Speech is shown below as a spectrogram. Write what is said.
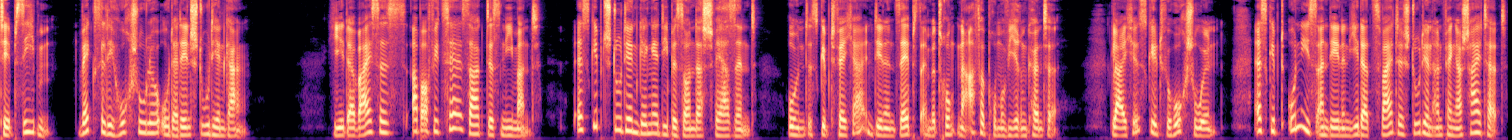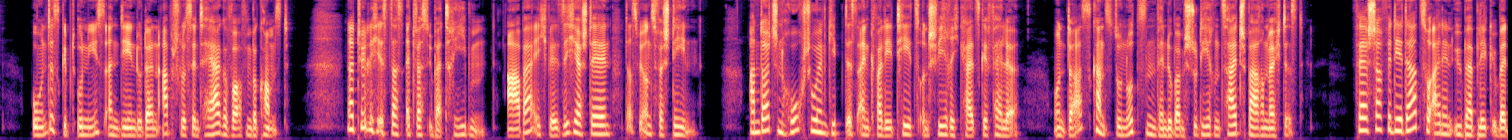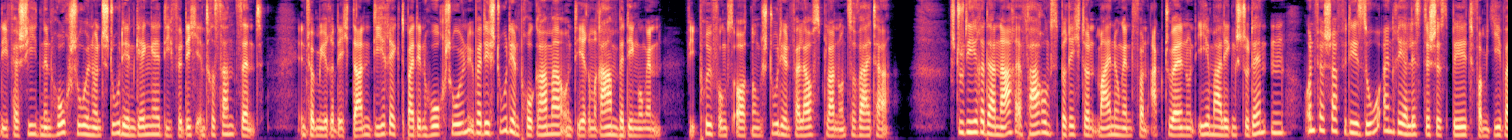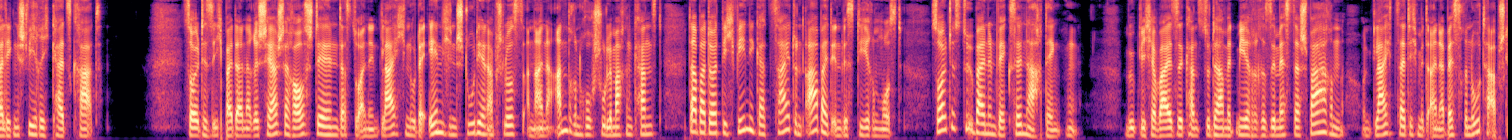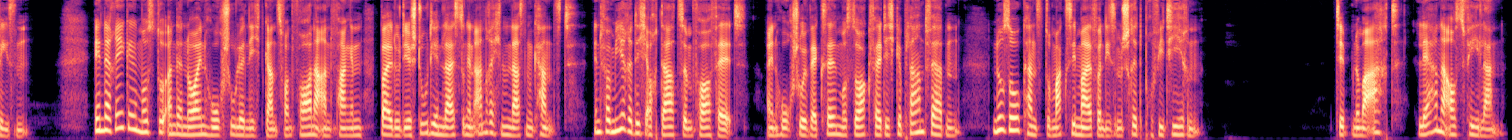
Tipp 7. Wechsel die Hochschule oder den Studiengang. Jeder weiß es, aber offiziell sagt es niemand. Es gibt Studiengänge, die besonders schwer sind. Und es gibt Fächer, in denen selbst ein betrunkener Affe promovieren könnte. Gleiches gilt für Hochschulen. Es gibt Unis, an denen jeder zweite Studienanfänger scheitert. Und es gibt Unis, an denen du deinen Abschluss hinterhergeworfen bekommst. Natürlich ist das etwas übertrieben, aber ich will sicherstellen, dass wir uns verstehen. An deutschen Hochschulen gibt es ein Qualitäts- und Schwierigkeitsgefälle. Und das kannst du nutzen, wenn du beim Studieren Zeit sparen möchtest. Verschaffe dir dazu einen Überblick über die verschiedenen Hochschulen und Studiengänge, die für dich interessant sind. Informiere dich dann direkt bei den Hochschulen über die Studienprogramme und deren Rahmenbedingungen, wie Prüfungsordnung, Studienverlaufsplan und so weiter. Studiere danach Erfahrungsberichte und Meinungen von aktuellen und ehemaligen Studenten und verschaffe dir so ein realistisches Bild vom jeweiligen Schwierigkeitsgrad. Sollte sich bei deiner Recherche herausstellen, dass du einen gleichen oder ähnlichen Studienabschluss an einer anderen Hochschule machen kannst, dabei deutlich weniger Zeit und Arbeit investieren musst, solltest du über einen Wechsel nachdenken. Möglicherweise kannst du damit mehrere Semester sparen und gleichzeitig mit einer besseren Note abschließen. In der Regel musst du an der neuen Hochschule nicht ganz von vorne anfangen, weil du dir Studienleistungen anrechnen lassen kannst. Informiere dich auch dazu im Vorfeld. Ein Hochschulwechsel muss sorgfältig geplant werden. Nur so kannst du maximal von diesem Schritt profitieren. Tipp Nummer 8. Lerne aus Fehlern.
